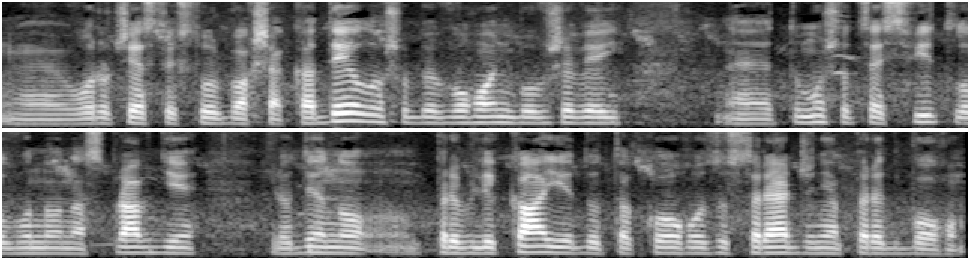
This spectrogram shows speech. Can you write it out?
Е, В урочистих службах ще кадило, щоб вогонь був живий. Е, Тому що це світло, воно насправді людину привлікає до такого зосередження перед Богом.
